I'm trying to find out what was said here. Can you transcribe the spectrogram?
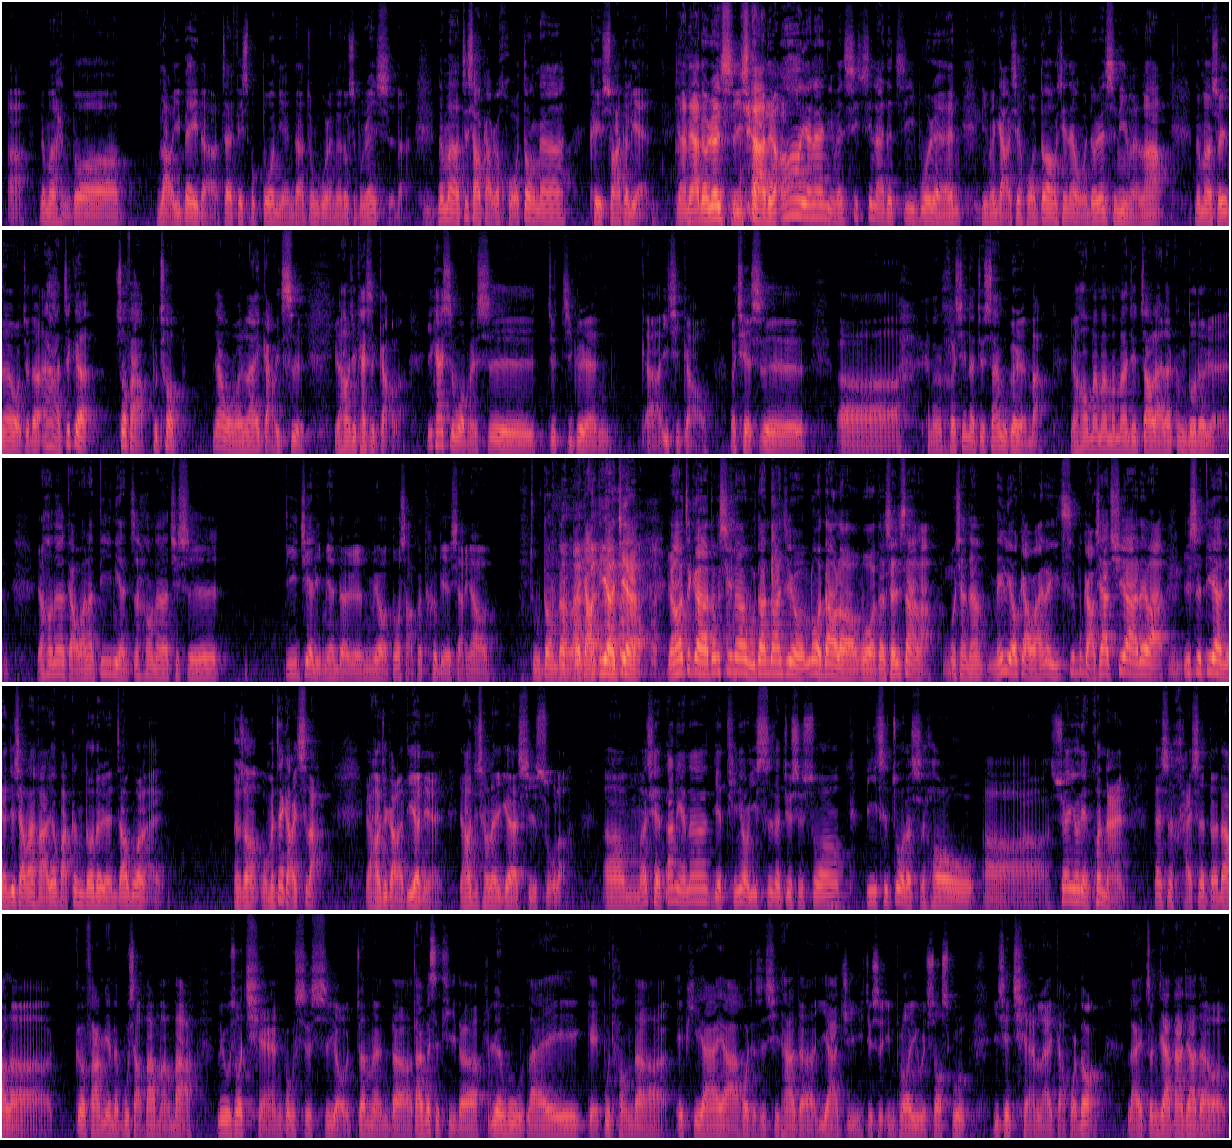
啊，那么很多老一辈的在 Facebook 多年的中国人呢都是不认识的。那么至少搞个活动呢，可以刷个脸，让大家都认识一下，对吧？哦，原来你们是新来的这一波人，你们搞一些活动，现在我们都认识你们了。那么所以呢，我觉得啊，这个说法不错，让我们来搞一次，然后就开始搞了。一开始我们是就几个人啊、一起搞，而且是呃可能核心的就三五个人吧，然后慢慢慢慢就招来了更多的人，然后呢搞完了第一年之后呢，其实第一届里面的人没有多少个特别想要主动的来搞第二件，然后这个东西呢无端端就落到了我的身上了。我想着没理由搞完了一次不搞下去啊，对吧？于是第二年就想办法要把更多的人招过来，他说我们再搞一次吧，然后就搞了第二年，然后就成了一个习俗了。嗯，而且当年呢也挺有意思的，就是说第一次做的时候，呃，虽然有点困难，但是还是得到了各方面的不少帮忙吧。例如说，前公司是有专门的 diversity 的任务，来给不同的 API 啊，或者是其他的 ERG，就是 Employee Resource Group 一些钱来搞活动，来增加大家的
